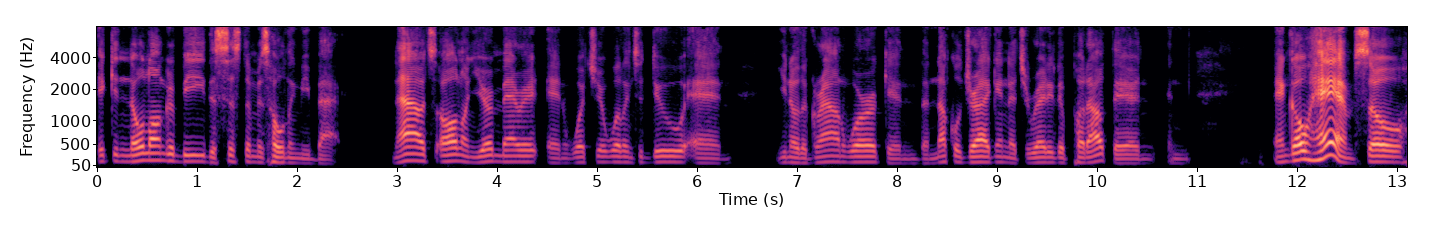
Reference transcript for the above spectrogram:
it can no longer be the system is holding me back. Now it's all on your merit and what you're willing to do and you know the groundwork and the knuckle dragon that you're ready to put out there and and and go ham. So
